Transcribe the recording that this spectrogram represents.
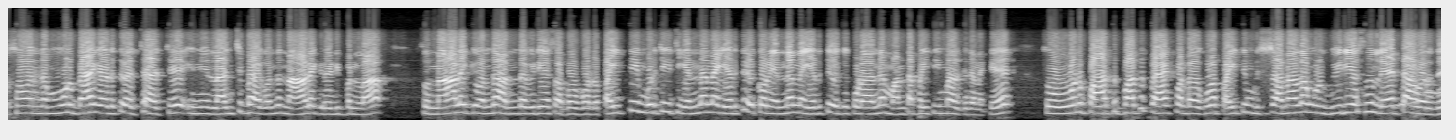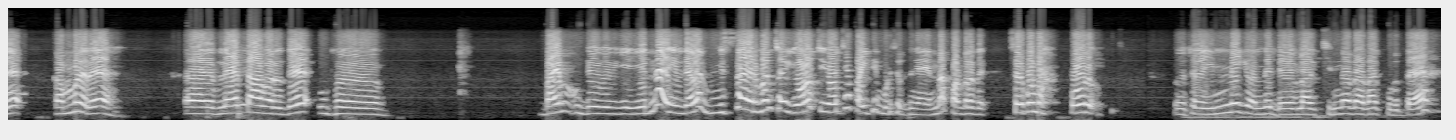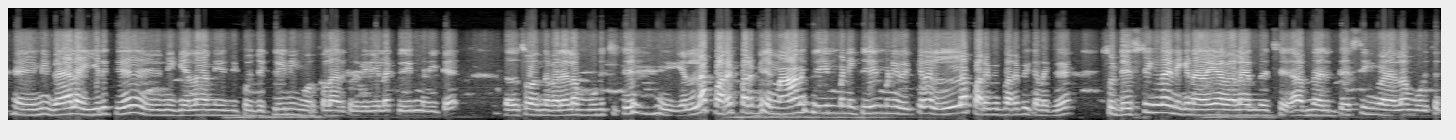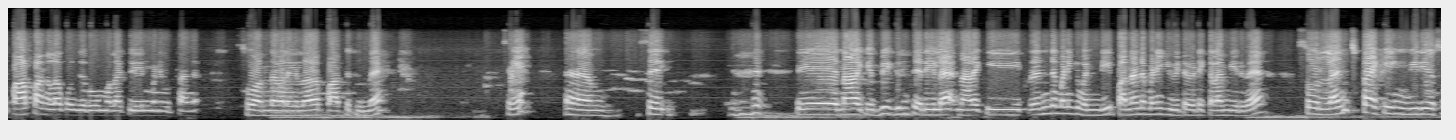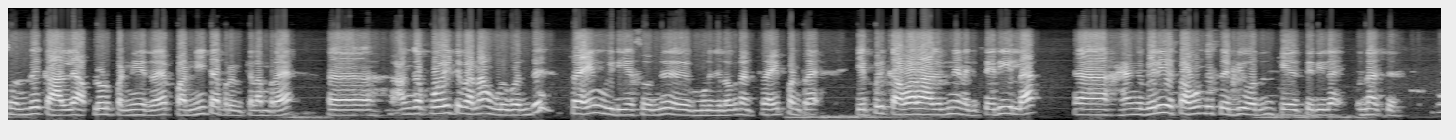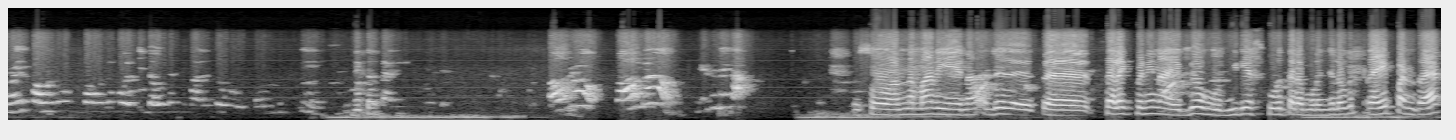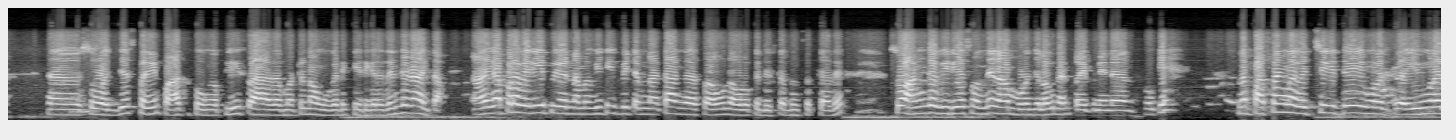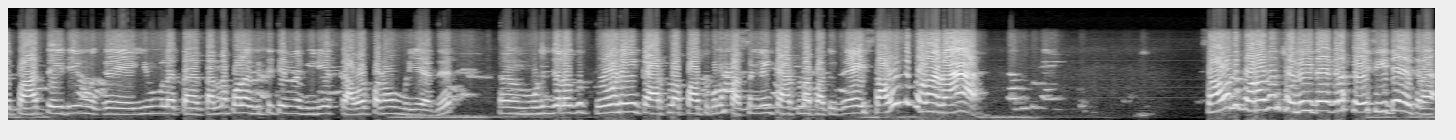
சோ இந்த மூணு பேக் எடுத்து வச்சாச்சு. இனி லஞ்ச் பேக் வந்து நாளைக்கு ரெடி பண்ணலாம். சோ நாளைக்கு வந்து அந்த வீடியோஸ் அப்லோட் பண்றேன் பைத்தியம் முடிச்சுக்கிச்சு. என்னென்ன எடுத்து வைக்கணும் என்னென்ன எடுத்து வைக்க கூடாதுன்னு மண்டை பைத்தியமா இருக்குது எனக்கு. சோ ஒவ்வொன்னு பார்த்து பார்த்து பேக் பண்றது கூட பைத்தியம் முடிச்சிச்சு. அதனால தான் உங்களுக்கு வீடியோஸும் லேட்டா வருது. கம்முனரு லேட்டா வருது. பயம் என்ன இதெல்லாம் மிஸ் ஆயிருமான்னு சொல்லி யோசிச்சு யோசிச்சா பைத்தியம் முடிச்சிருதுங்க என்ன பண்றது? சரி கொண்டா போதும். இன்னைக்கு வந்து டே விலாக் சின்னதா தான் கொடுத்தேன். இனி வேலை இருக்கு. இன்னைக்கு எல்லாம் நீ- இன்னைக்கு கொஞ்சம் கிளீனிங் ஒர்க் எல்லாம் இருக்குது. வெளியெல்லாம் க்ளீன் பண்ணிட்டு ஸோ அந்த வேலையெல்லாம் முடிச்சுட்டு எல்லாம் பரப்பி பரப்பி நானும் க்ளீன் பண்ணி க்ளீன் பண்ணி வைக்கிற எல்லாம் பரப்பி பரப்பி கிடக்கு. ஸோ டெஸ்டிங் தான் இன்னைக்கு நிறைய வேலை இருந்துச்சு. அந்த டெஸ்டிங் வேலையெல்லாம் முடிச்சு பாப்பாங்கெல்லாம் கொஞ்சம் ரூம் எல்லாம் க்ளீன் பண்ணி விட்டாங்க. ஸோ அந்த வேலையெல்லாம் பார்த்துட்டு இருந்தேன். சரியா? சரி. நாளைக்கு எப்படி இருக்குன்னு தெரியல. நாளைக்கு ரெண்டு மணிக்கு வண்டி பன்னெண்டு மணிக்கு வீட்டை விட்டு கிளம்பிடுவேன் ஸோ லஞ்ச் பேக்கிங் வீடியோஸ் வந்து காலைல அப்லோட் பண்ணிடுறேன். பண்ணிட்டு அப்புறம் கிளம்புறேன். அங்க போயிட்டு வேணா உங்களுக்கு வந்து ட்ரெயின் வீடியோஸ் வந்து முடிஞ்ச அளவுக்கு நான் ட்ரை பண்றேன். எப்படி கவர் ஆகுதுன்னு எனக்கு தெரியல. அங்க வெளியே சவுண்ட்ஸ் எப்படி வருதுன்னு கே தெரியல. என்னாச்சு? Because- ஸோ அந்த மாதிரி நான் வந்து செலக்ட் பண்ணி நான் எப்படி உங்களுக்கு வீடியோஸ் கொடுத்துற முடிஞ்ச அளவுக்கு ட்ரை பண்றேன். ஸோ அட்ஜஸ்ட் பண்ணி பார்த்துக்கோங்க ப்ளீஸ் அதை மட்டும் நான் உங்ககிட்ட கேட்டுக்கிறேன். ரெண்டு நாளைக்கு தான். அதுக்கப்புறம் வெளியே போய் நம்ம வீட்டுக்கு போயிட்டோம்னாக்கா அங்கே சவுண்ட் அவ்வளோக்கு டிஸ்டர்பன்ஸ் இருக்காது. ஸோ அங்கே வீடியோஸ் வந்து நான் முடிஞ்ச அளவுக்கு நான் ட்ரை பண்ணினேன் ஓகே ஆனா பசங்களை வச்சுக்கிட்டு இவங்களுக்கு இவங்களை பார்த்துக்கிட்டு இவங்களுக்கு இவங்கள த தன்னை போல விட்டுட்டு என்ன வீடியோஸ் கவர் பண்ணவும் முடியாது. முடிஞ்ச அளவுக்கு போனையும் கேர்ஃபுல்லா பாத்துக்கணும் பசங்களையும் கேர்ஃபுல்லா பாத்துக்கணும் ஏய் சவுண்ட் போடாத. சவுண்ட் போடாதன்னு சொல்லிக்கிட்டே இருக்கிற பேசிக்கிட்டே இருக்கிற.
